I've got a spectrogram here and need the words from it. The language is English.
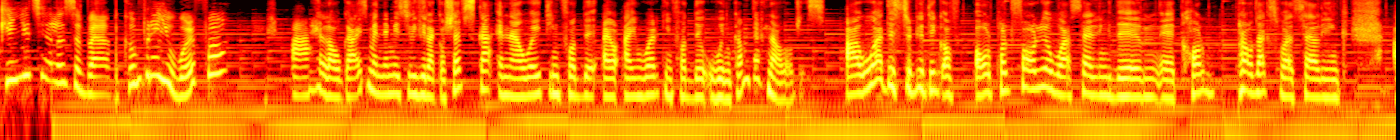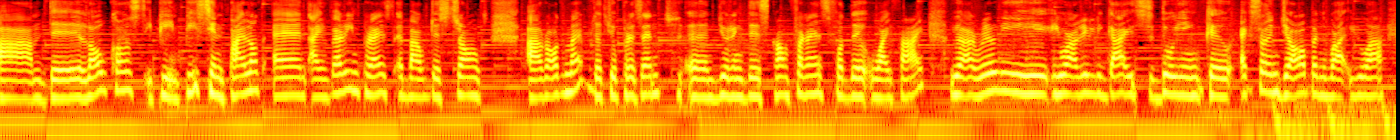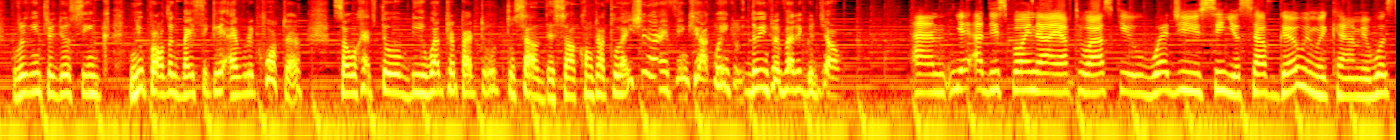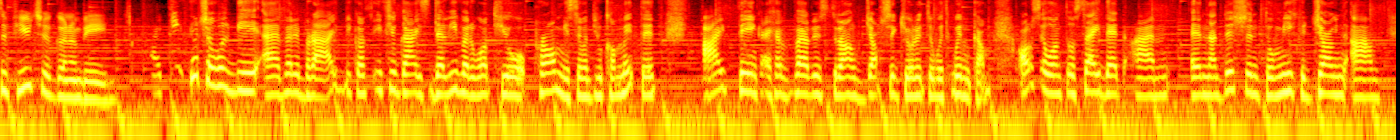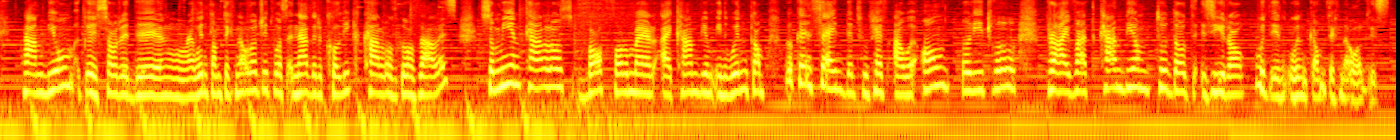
Can you tell us about the company you work for? Uh, hello, guys. My name is Elwira Koszewska, and I'm waiting for the. I, I'm working for the Winncom Technologies. Uh, we are distributing of all portfolio. We are selling the um, uh, core products. We are selling um, the low cost EPMP, CN Pilot, and I'm very impressed about the strong uh, roadmap that you present uh, during this conference for the Wi-Fi. You are really, you are really guys doing uh, excellent job, and you are really introducing new product basically every quarter. So we have to be well prepared to, to sell this. So congratulations! I think you are going, doing a very good job. And yeah, at this point, I have to ask you, where do you see yourself going with Cambium? What's the future going to be? I think future will be uh, very bright because if you guys deliver what you promised and what you committed, I think I have very strong job security with Winncom. Also want to say that um, in addition to me who joined um, Cambium, uh, sorry, the um, Winncom Technology, it was another colleague, Carlos Gonzalez. So me and Carlos, both former uh, Cambium in Winncom, we can say that we have our own little private Cambium 2.0 within Winncom Technologies.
